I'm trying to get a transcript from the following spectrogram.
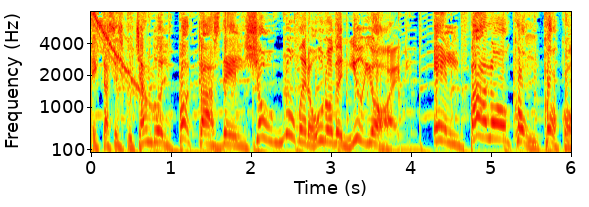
Estás escuchando el podcast del show número uno de New York, El Palo con Coco.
